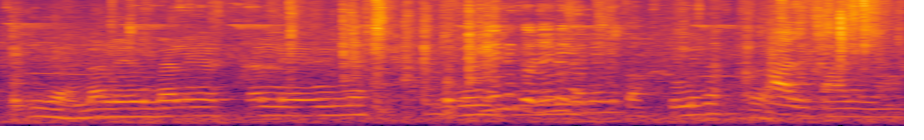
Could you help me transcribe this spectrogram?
இங்க மேலே ஏறு, மேலே ஏறு, மேலே ஏறு, நில்லு. நின்னுக்கோ நின்னுக்கோ நின்னுக்கோ. நில்லுங்க. கால் காலெல்லாம்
